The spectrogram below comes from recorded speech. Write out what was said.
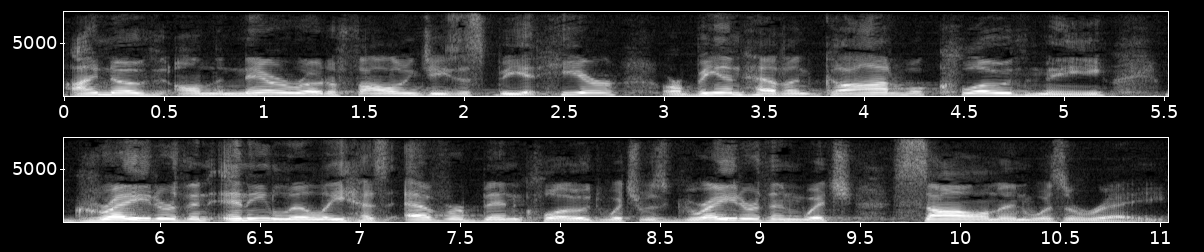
I know that on the narrow road of following Jesus, be it here or be in heaven, God will clothe me greater than any lily has ever been clothed, which was greater than which Solomon was arrayed.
